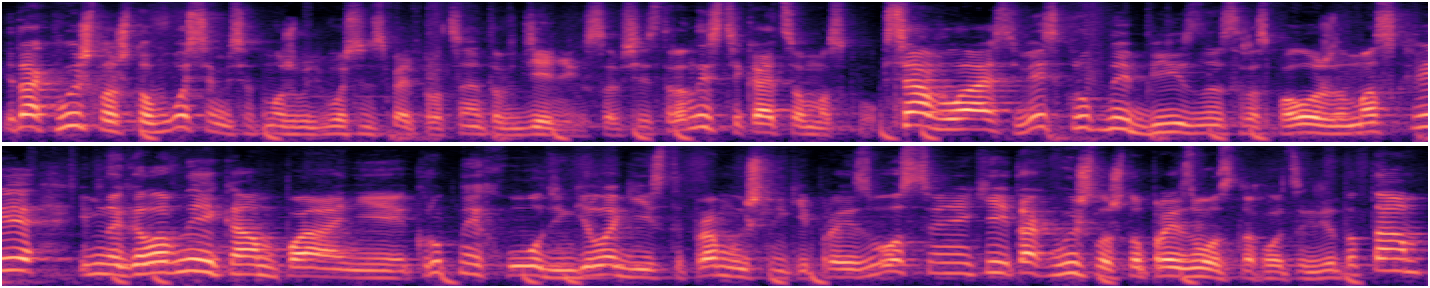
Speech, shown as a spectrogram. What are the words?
И так вышло, что 80, может быть 85% денег со всей страны стекается в Москву. Вся власть, весь крупный бизнес расположен в Москве, именно головные компании, крупные холдинги, логисты, промышленники, производственники. И так вышло, что производство находится где-то там,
